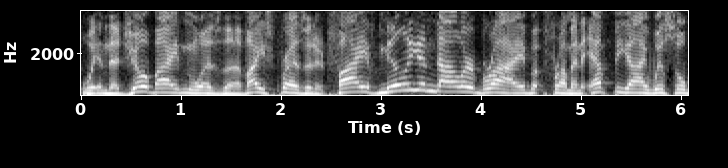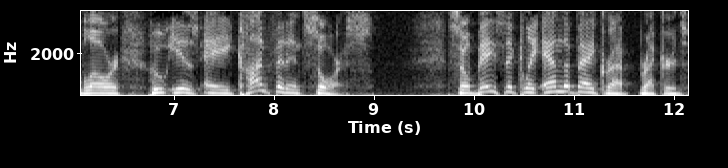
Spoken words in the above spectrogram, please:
when uh, Joe Biden was the vice president, five million dollar bribe from an FBI whistleblower who is a confident source. So basically, and the bank records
